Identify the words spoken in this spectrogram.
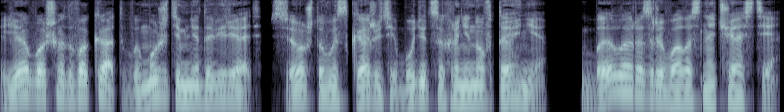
Я ваш адвокат, вы можете мне доверять. Все, что вы скажете, будет сохранено в тайне». Белла разрывалась на части.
